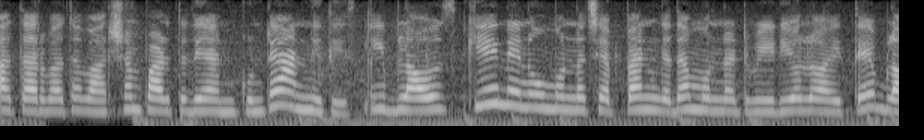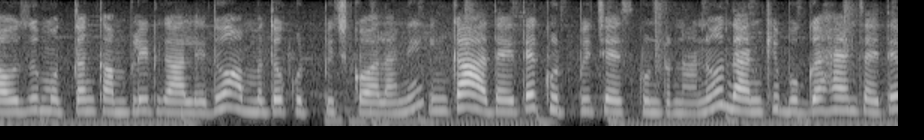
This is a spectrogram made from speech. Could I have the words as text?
ఆ తర్వాత వర్షం పడుతుంది అనుకుంటే అన్ని తీస్తా. ఈ బ్లౌజ్కి నేను మొన్న చెప్పాను కదా మొన్నటి వీడియోలో అయితే బ్లౌజ్ మొత్తం కంప్లీట్ కాలేదు అమ్మతో కుట్టించుకోవాలని. ఇంకా అదైతే కుట్టించేసుకుంటున్నాను. దానికి బుగ్గ హ్యాండ్స్ అయితే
